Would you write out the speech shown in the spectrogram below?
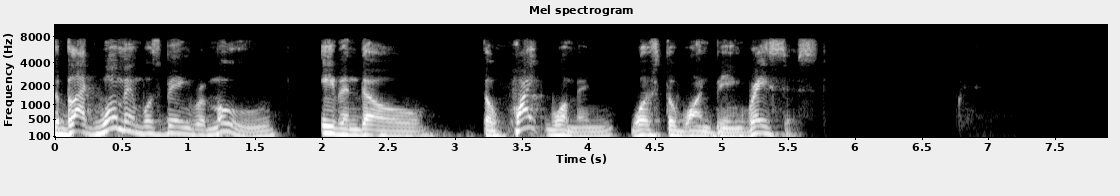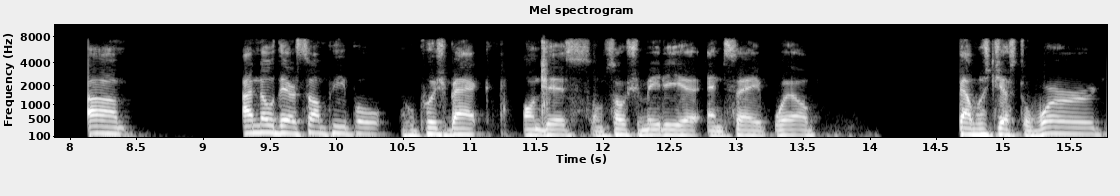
the black woman was being removed even though the white woman was the one being racist. Um, I know there are some people who push back on this on social media and say, well, that was just a word.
